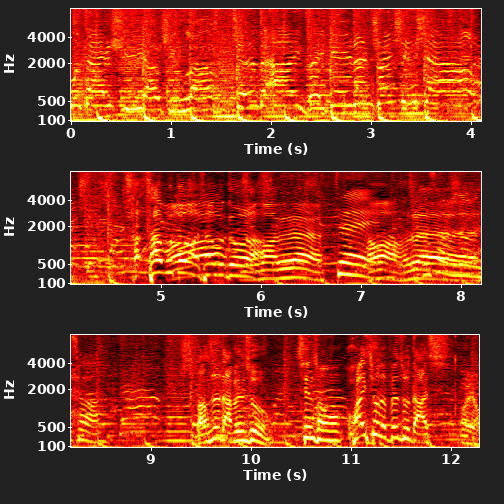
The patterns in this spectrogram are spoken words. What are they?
吻才需要勤劳，真的爱在给人差不多了，差不多了，对，好不好？不错不错不错。老师打分数，先从怀秋的分数打起。哎呦，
